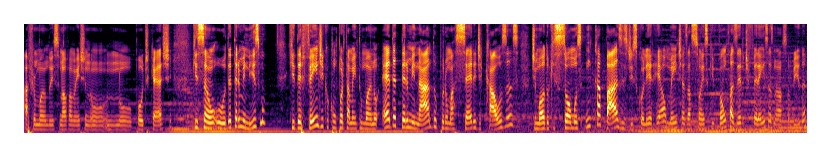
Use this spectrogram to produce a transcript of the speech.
afirmando isso novamente no, no podcast, que são o determinismo, que defende que o comportamento humano é determinado por uma série de causas, de modo que somos incapazes de escolher realmente as ações que vão fazer diferenças na nossa vida,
